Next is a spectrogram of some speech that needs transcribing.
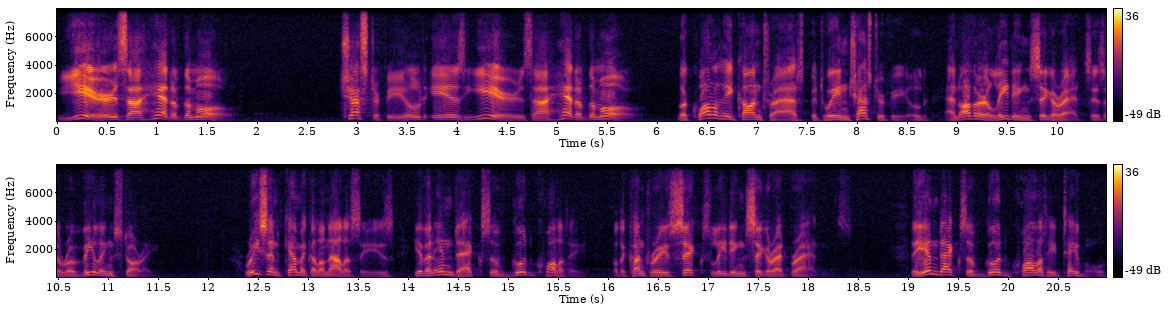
Years ahead of them all. Chesterfield is years ahead of them all. The quality contrast between Chesterfield and other leading cigarettes is a revealing story. Recent chemical analyses give an index of good quality for the country's six leading cigarette brands. The index of good quality table,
